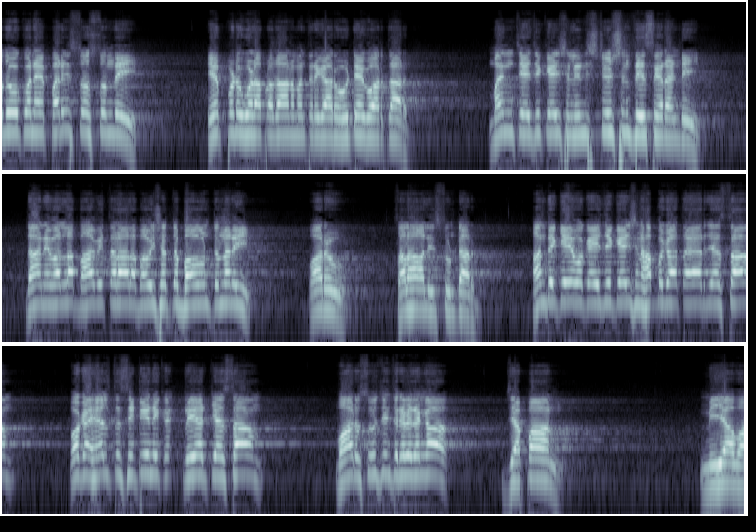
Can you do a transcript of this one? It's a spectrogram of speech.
చదువుకునే పరిస్థితి వస్తుంది. ఎప్పుడు కూడా ప్రధానమంత్రి గారు ఒకటే కోరుతారు. మంచి ఎడ్యుకేషన్ ఇన్స్టిట్యూషన్ తీసుకురండి. దానివల్ల భావితరాల భవిష్యత్తు బాగుంటుందని వారు సలహాలు ఇస్తుంటారు. అందుకే ఒక ఎడ్యుకేషన్ హబ్గా తయారు చేస్తాం. ఒక హెల్త్ సిటీని క్రియేట్ చేస్తాం. వారు సూచించిన విధంగా జపాన్ మియావా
